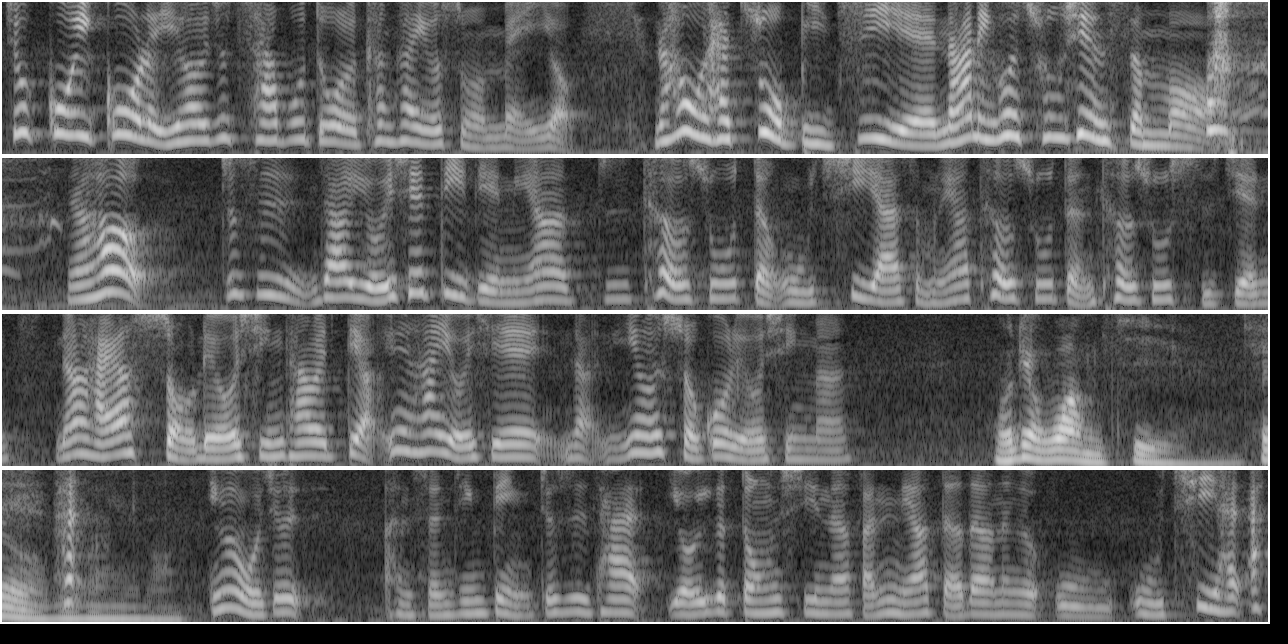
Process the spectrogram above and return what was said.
就过一过了以后就差不多了，看看有什么没有，然后我还做笔记耶，哪里会出现什么，然后。就是你知道有一些地点你要就是特殊等武器啊什么，你要特殊等特殊时间，然后还要守流星，它会掉，因为它有一些你知道你有守过流星吗？我有点忘记了，这个我没忘记了。因为我就很神经病，就是他有一个东西呢，反正你要得到那个武武器还啊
